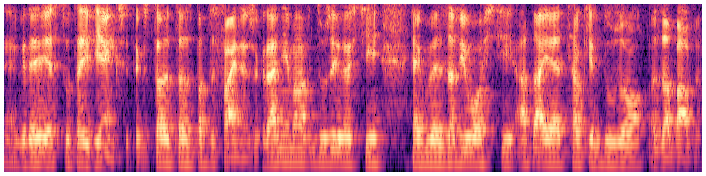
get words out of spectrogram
gry jest tutaj większy. Także to, to jest bardzo fajne, że gra nie ma dużej ilości jakby zawiłości, a daje całkiem dużo zabawy.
